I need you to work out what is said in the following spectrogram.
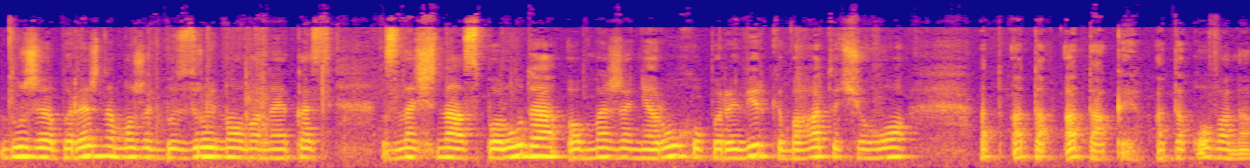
Дуже обережно може бути зруйнована якась значна споруда, обмеження руху, перевірки, багато чого атаки, атакована.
